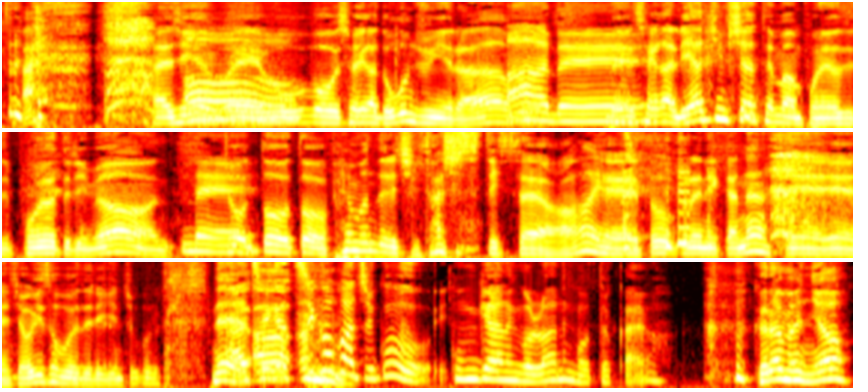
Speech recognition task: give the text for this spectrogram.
아, 아, 지금, 어. 예, 뭐, 뭐, 저희가 녹음 중이라. 뭐, 아, 네. 제가 리아킴 씨한테만 보여드리, 보여드리면. 네. 또, 또, 또, 팬분들이 질투하실 수도 있어요. 예, 또, 그러니까는. 예, 예, 저기서 보여드리긴 조금. 네. 아, 제가 아, 찍어가지고 공개하는 걸로 하는 거 어떨까요? 그러면요.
